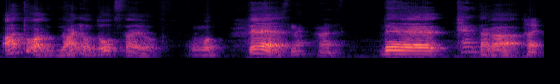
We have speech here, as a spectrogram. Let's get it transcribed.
あとは何をどう伝えようと思っそうですて、ね。はい。で、健太が、はい。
